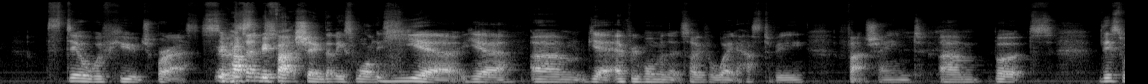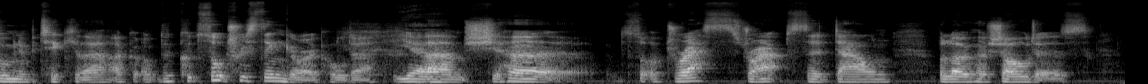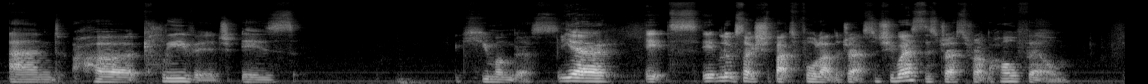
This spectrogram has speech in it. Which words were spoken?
still with huge breasts. So It has to be fat shamed at least once. Yeah, yeah, um, yeah. Every woman that's overweight has to be fat shamed. Um, but this woman in particular, I got, the sultry singer, I called her. Yeah. Um, she, her sort of dress straps are down below her shoulders, and her cleavage is humongous. yeah. It's it looks like she's about to fall out the dress, and she wears this dress throughout the whole film,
